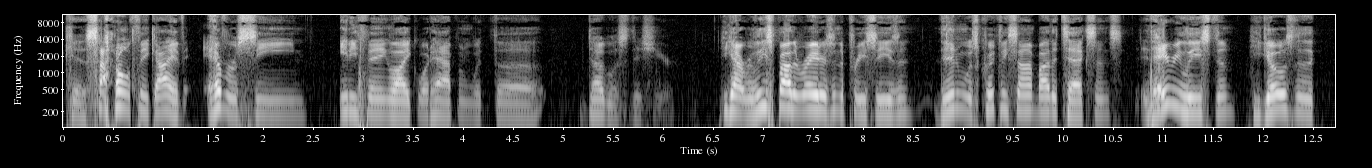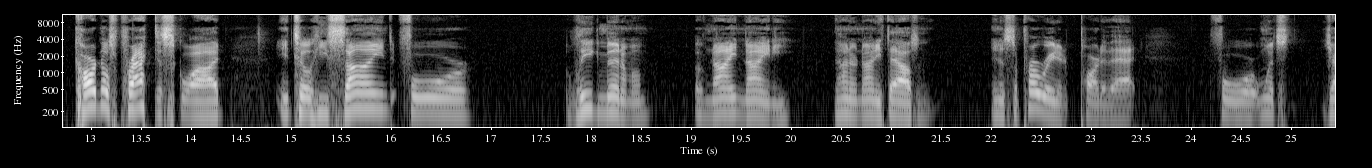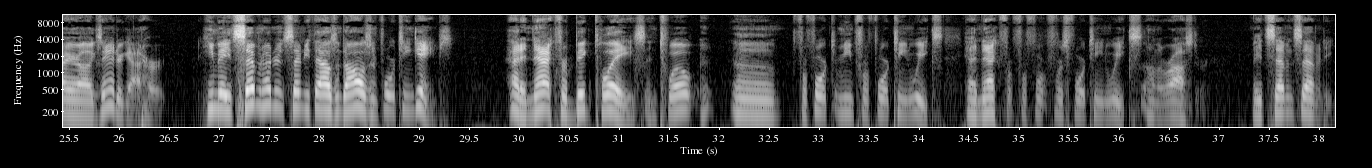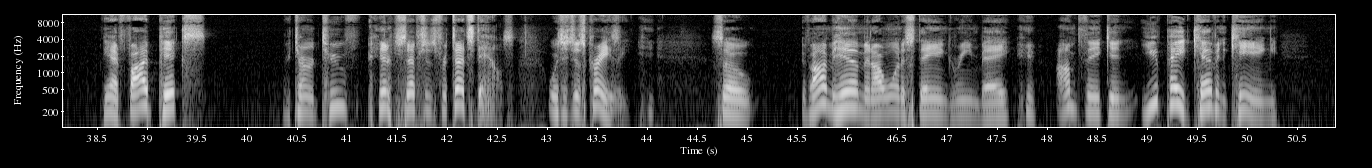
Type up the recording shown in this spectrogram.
because I don't think I have ever seen anything like what happened with uh, Douglas this year. He got released by the Raiders in the preseason, then was quickly signed by the Texans. They released him. He goes to the Cardinals practice squad until he signed for league minimum of 990, 990,000 and it's the prorated part of that for once Jaire Alexander got hurt. He made seven hundred seventy thousand dollars in fourteen games. Had a knack for big plays in twelve uh, for 14, I mean for fourteen weeks. Had a knack for, for, for, for fourteen weeks on the roster. Made seven seventy. He had five picks, returned two interceptions for touchdowns, which is just crazy. So if I'm him and I want to stay in Green Bay, I'm thinking you paid Kevin King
